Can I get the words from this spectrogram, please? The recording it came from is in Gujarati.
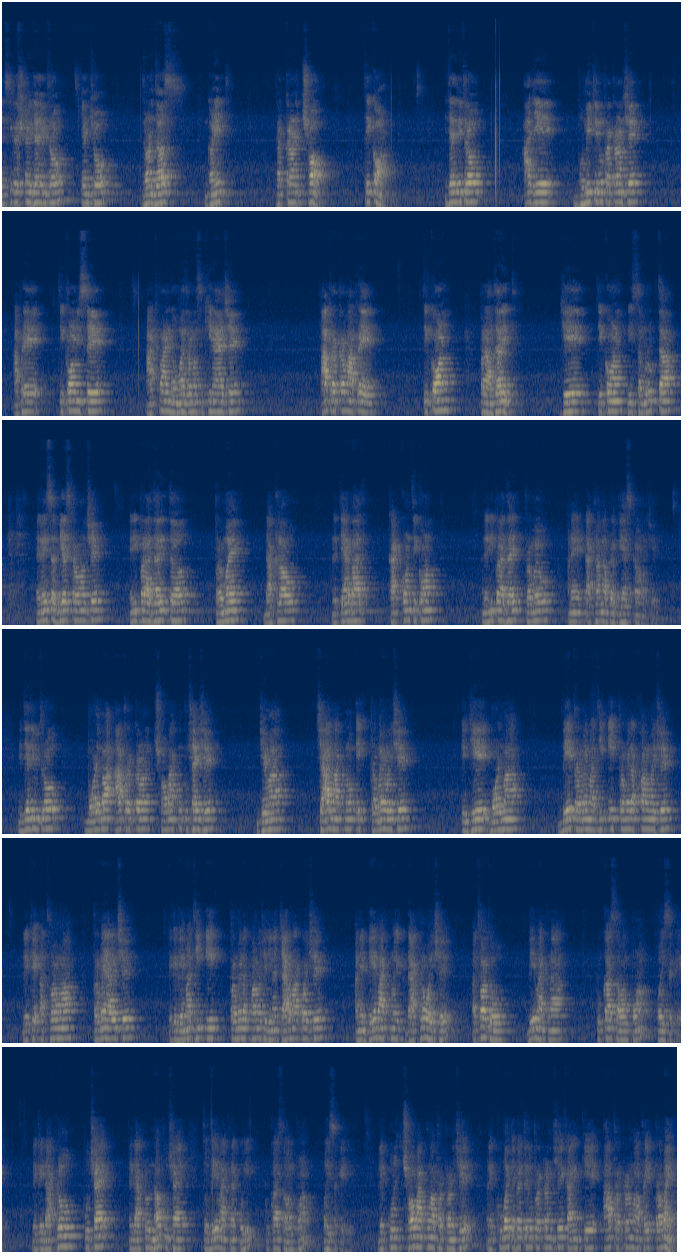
જય શ્રી કૃષ્ણ, વિદ્યાર્થી મિત્રો. કેમ છો? ધોરણ દસ, ગણિત, પ્રકરણ છ, ત્રિકોણ. વિદ્યાર્થી મિત્રો, આ જે ભૂમિતિનું પ્રકરણ છે, આપણે ત્રિકોણ વિશે આઠમા અને નવમા ધોરણમાં શીખી રહ્યા છે. આ પ્રકરણમાં આપણે ત્રિકોણ પર આધારિત જે ત્રિકોણની સમરૂપતા એના વિશે અભ્યાસ કરવાનો છે. એની પર આધારિત પ્રમેય, દાખલાઓ અને ત્યારબાદ કાટકોણ, ત્રિકોણ અને એની પર આધારિત પ્રમેયો અને દાખલાનો આપણે અભ્યાસ કરવાનો છે. વિદ્યાર્થી મિત્રો, બોર્ડમાં આ પ્રકરણ છ માર્કનું પૂછાય છે, જેમાં ચાર માર્કનો એક પ્રમેય હોય છે, કે જે બોર્ડમાં બે પ્રમેયમાંથી એક પ્રમેય લખવાનો હોય છે, એટલે કે અથવામાં પ્રમેય આવે છે, એટલે કે બેમાંથી એક પ્રમેય લખવાનો છે, જેના ચાર માર્ક હોય છે અને બે માર્કનો એક દાખલો હોય છે, અથવા તો બે માર્કના ટૂંકા સવાલ પણ હોઈ શકે. એટલે કે દાખલો પૂછાય અને દાખલો ન પૂછાય, તો બે માર્કના કોઈ ટૂંકા સવાલ પણ હોઈ શકે. એટલે કુલ છ માર્કનું આ પ્રકરણ છે અને ખૂબ જ અગત્યનું પ્રકરણ છે, કારણ કે આ પ્રકરણમાં આપણે પ્રમેય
